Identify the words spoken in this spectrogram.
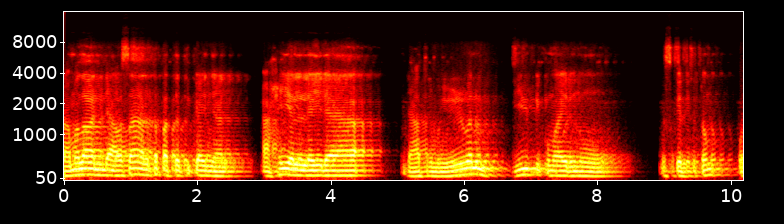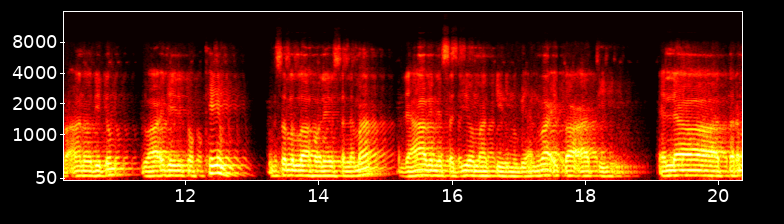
റമദാനിന്റെ അവസാനത്തെ പത്തെത്തി കഴിഞ്ഞാൽ അഹിയൽ ലൈല രാത്രി മുഴുവനും ജീവിപ്പിക്കുമായിരുന്നു. നിസ്കരിച്ചിട്ടും ഖുർആൻ ഓതിയിട്ടും ദുആ ചെയ്തിട്ടും ഒക്കെയും നബി സല്ലല്ലാഹു അലൈഹി വസല്ലമ രാവിനെ സജീവമാക്കിയിരുന്നു. എല്ലാ തരം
